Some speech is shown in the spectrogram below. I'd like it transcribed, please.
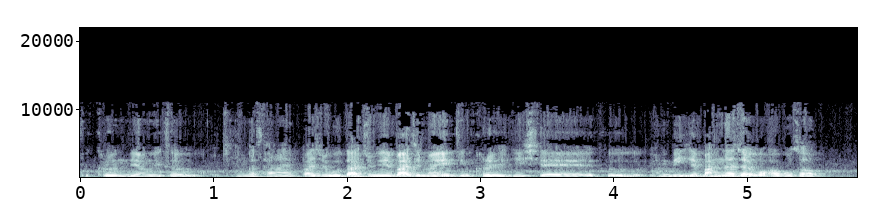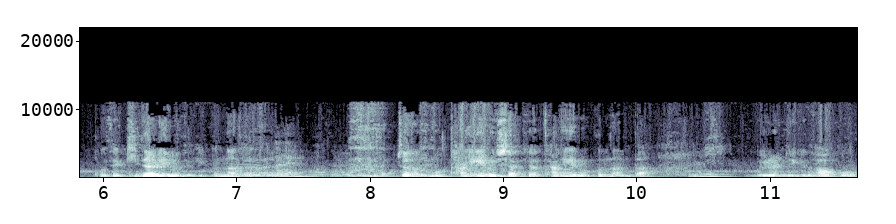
또 그런 내용에서 어쨌든가 사랑에 빠지고 나중에 마지막 엔딩 크레딧에 그 현빈이 이제 만나자고 하고서 거기서 기다리면서 이렇게 끝나잖아요. 네 맞아요. 혹자는 뭐 탕웨이로 시작해서 탕웨이로 끝난다. 음. 뭐 이런 얘기도 하고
